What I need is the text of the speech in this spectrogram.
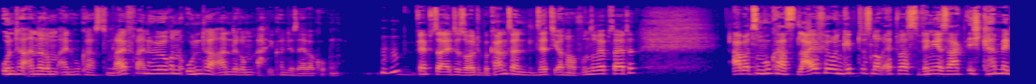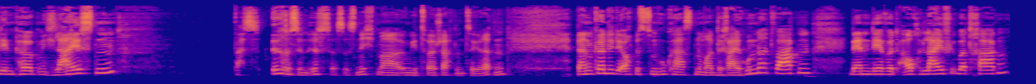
Unter anderem ein WhoCast zum Live reinhören. Unter anderem, ach, ihr könnt ja selber gucken. Mhm. Webseite sollte bekannt sein, setze ich auch noch auf unsere Webseite. Aber zum WhoCast Live hören gibt es noch etwas, wenn ihr sagt, ich kann mir den Perk nicht leisten, was Irrsinn ist, das ist nicht mal irgendwie zwei Schachteln Zigaretten, dann könntet ihr auch bis zum WhoCast Nummer 300 warten, denn der wird auch live übertragen,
